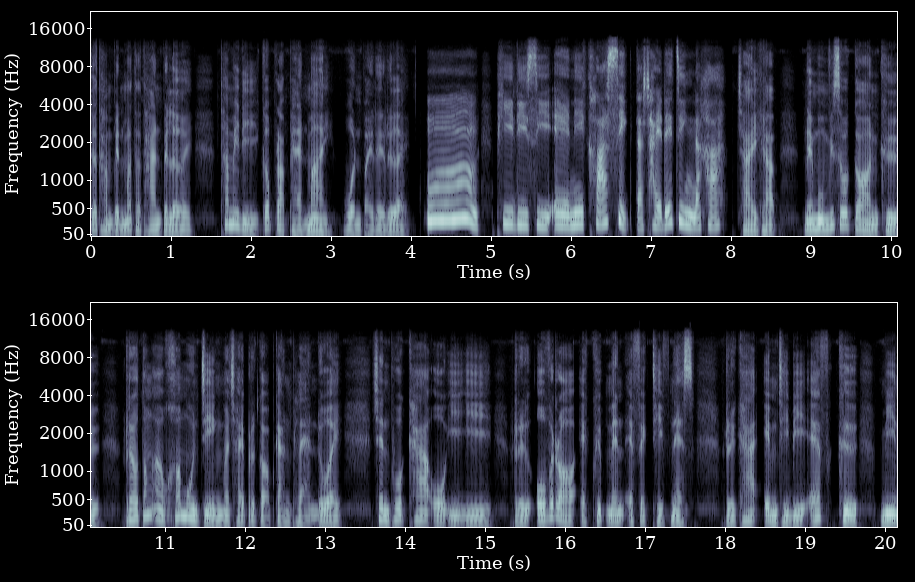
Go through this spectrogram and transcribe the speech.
ก็ทำเป็นมาตรฐานไปเลย ถ้าไม่ดีก็ปรับแผนใหม่ วนไปเรื่อยๆ อืม PDCA นี่คลาสสิกแต่ใช้ได้จริงนะคะ ใช่ครับ ในมุมวิศวกรคือ เราต้องเอาข้อมูลจริงมาใช้ประกอบการแพลนด้วย เช่นพวกค่า OEE หรือ Overall Equipment Effectiveness หรือค่า MTBF คือ Mean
